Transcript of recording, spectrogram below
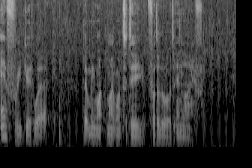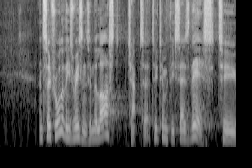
every good work that we want, might want to do for the Lord in life. And so, for all of these reasons, in the last chapter, 2 Timothy says this to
